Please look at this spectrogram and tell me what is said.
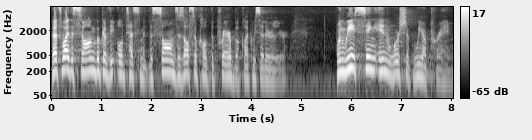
That's why the songbook of the Old Testament, the Psalms, is also called the prayer book, like we said earlier. When we sing in worship, we are praying,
